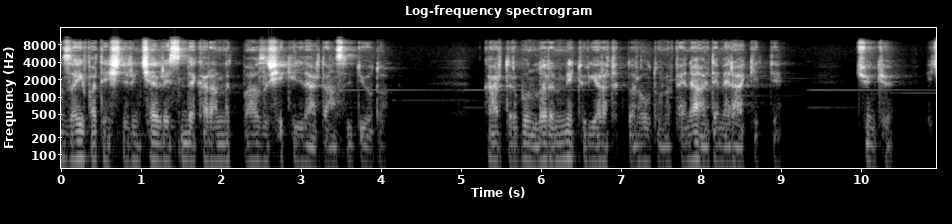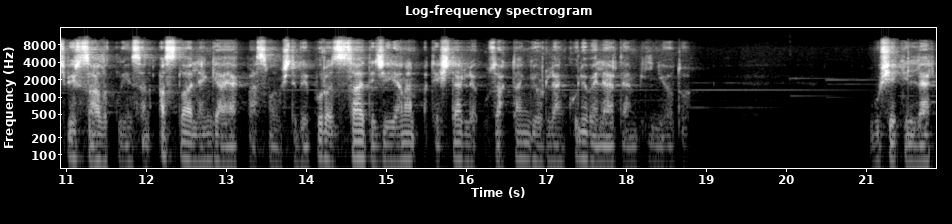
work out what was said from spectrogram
Zayıf ateşlerin çevresinde karanlık bazı şekiller dans ediyordu. Carter bunların ne tür yaratıklar olduğunu fena halde merak etti. Çünkü hiçbir sağlıklı insan asla lenge ayak basmamıştı ve burası sadece yanan ateşlerle uzaktan görülen kulübelerden biliniyordu. Bu şekiller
